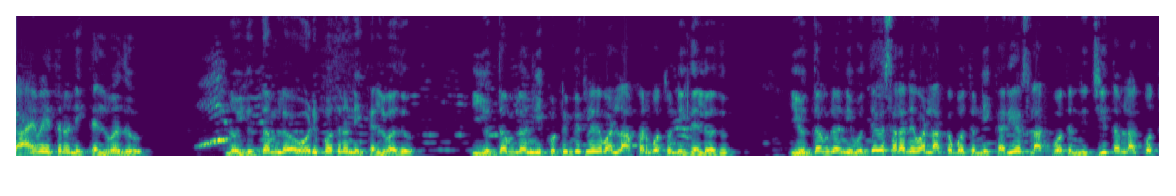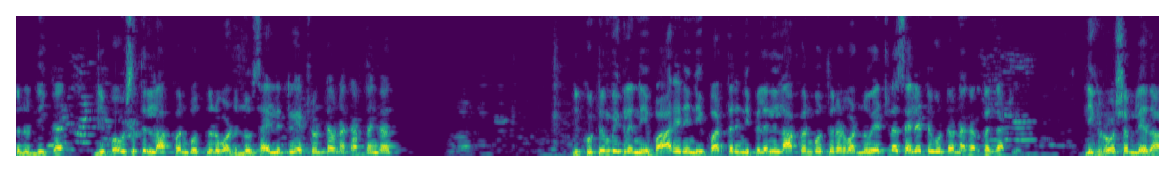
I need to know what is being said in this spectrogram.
గాయమైతున్నావు నీకు తెలియదు నువ్వు యుద్ధంలో ఓడిపోతున్నావు నీకు తెలియదు ఈ యుద్ధంలో నీ కుటుంబీకులని వాడు లాక్కొని పోతున్నా నీకు తెలియదు ఈ యుద్ధంలో నీ ఉద్యోగ స్థలాన్ని వాడు లాక్కపోతుంది నీ కెరియర్స్ లాక్కపోతుంది నీ జీతం లాక్కపోతున్నాడు నీ నీ భవిష్యత్తులు లాక్కొని పోతున్నాడు వాడు నువ్వు సైలెంట్గా ఎట్లుంటావు నాకు అర్థం కాదు. నీ కుటుంబీకులని నీ భార్యని నీ భర్తని నీ పిల్లల్ని లాక్కొని పోతున్నాడు వాడు. నువ్వు ఎట్లా సైలెంట్గా ఉంటావు నాకు అర్థం కావట్లేదు. నీకు రోషం లేదా?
